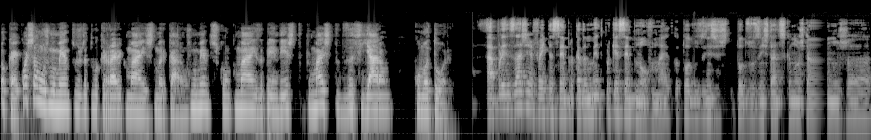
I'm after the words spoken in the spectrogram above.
Ok, quais são os momentos da tua carreira que mais te marcaram? Os momentos com que mais aprendeste, que mais te desafiaram como ator? A aprendizagem é feita sempre a cada momento porque é sempre novo, não é? Todos os, todos os instantes que nós estamos a,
